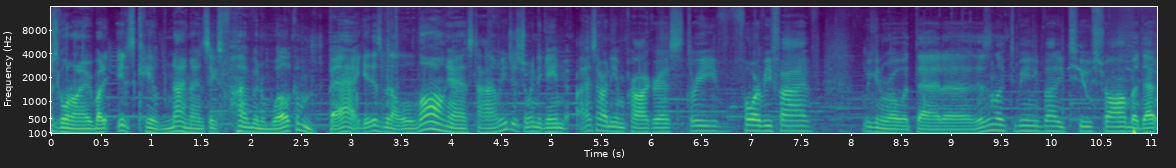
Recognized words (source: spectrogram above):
is going on everybody? It is Caleb9965 and welcome back. It has been a long ass time. We just joined the game. It's already in progress. 3, 4v5. We can roll with that. Uh, doesn't look to be anybody too strong, but that,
